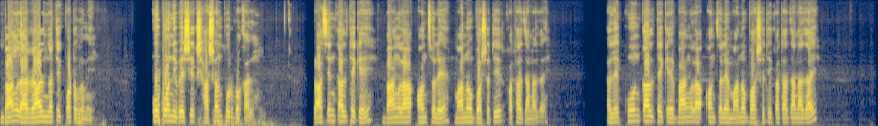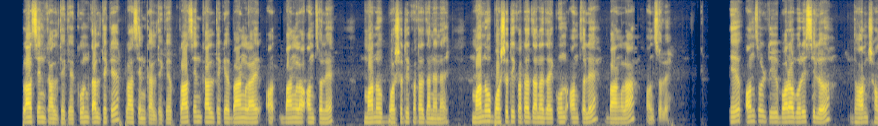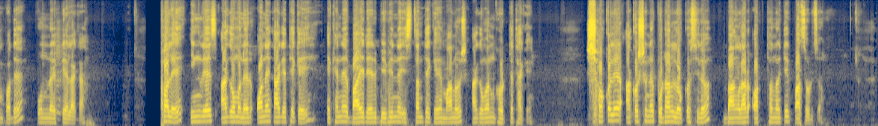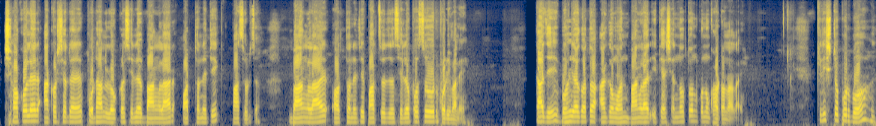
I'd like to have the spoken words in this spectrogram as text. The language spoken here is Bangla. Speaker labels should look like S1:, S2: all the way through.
S1: বাংলার রাজনৈতিক পটভূমি। ঔপনিবেশিক শাসন পূর্বকাল। প্রাচীনকাল থেকে বাংলা অঞ্চলে মানব বসতির কথা জানা যায়। তাহলে কোন কাল থেকে বাংলা অঞ্চলে মানব বসতির কথা জানা যায়? প্রাচীন কাল থেকে। কোন কাল থেকে? প্রাচীন কাল থেকে। প্রাচীন কাল থেকে বাংলায় বাংলা অঞ্চলে মানব বসতির কথা জানা যায়। মানব বসতি কথা জানা যায় কোন অঞ্চলে? বাংলা অঞ্চলে। এ অঞ্চলটি বরাবরই ছিল ধন সম্পদে পূর্ণ একটি এলাকা। ফলে ইংরেজ আগমনের অনেক আগে থেকেই এখানে বাইরের বিভিন্ন স্থান থেকে মানুষ আগমন ঘটতে থাকে। সকলের আকর্ষণের প্রধান লক্ষ্য ছিল বাংলার অর্থনৈতিক প্রাচুর্য। সকলের আকর্ষণের প্রধান লক্ষ্য ছিল বাংলার অর্থনৈতিক প্রাচুর্য। বাংলার অর্থনৈতিক প্রাচুর্য ছিল প্রচুর পরিমাণে। কাজেই বহিরাগত আগমন বাংলার ইতিহাসে নতুন কোনো ঘটনা নয়। খ্রিস্টপূর্ব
